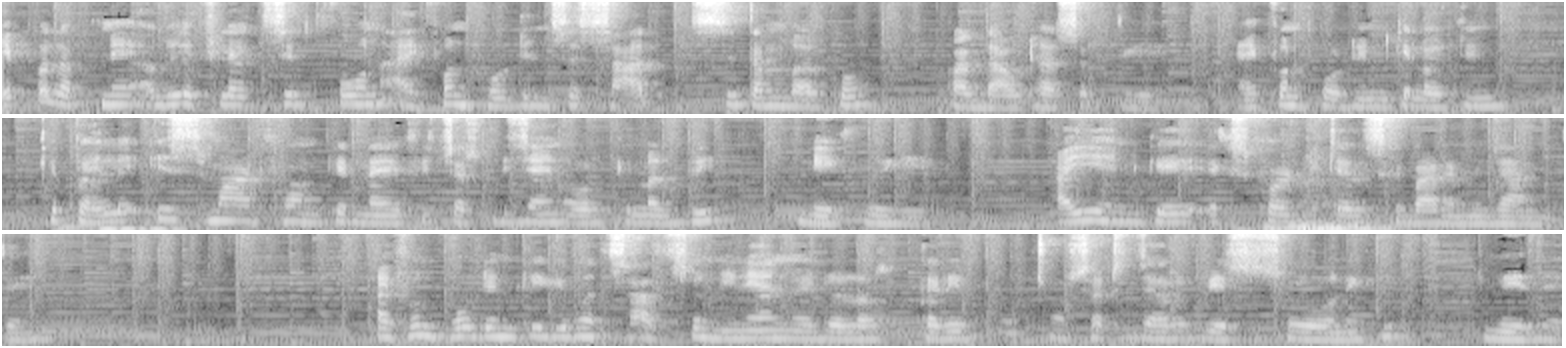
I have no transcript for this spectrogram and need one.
एप्पल अपने अगले फ्लैगशिप फ़ोन आईफोन 14 से 7 सितंबर को पर्दा उठा सकती है। आईफोन 14 के लॉन्चिंग के पहले इस स्मार्टफ़ोन के नए फीचर्स डिज़ाइन और कीमत भी लीक हुई है। आइए इनके एक्सपर्ट डिटेल्स के बारे में जानते हैं। आईफोन 14 की कीमत सात सौ निन्यानवे डॉलर, करीब चौंसठ हज़ार रुपये से शुरू होने की उम्मीद है।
